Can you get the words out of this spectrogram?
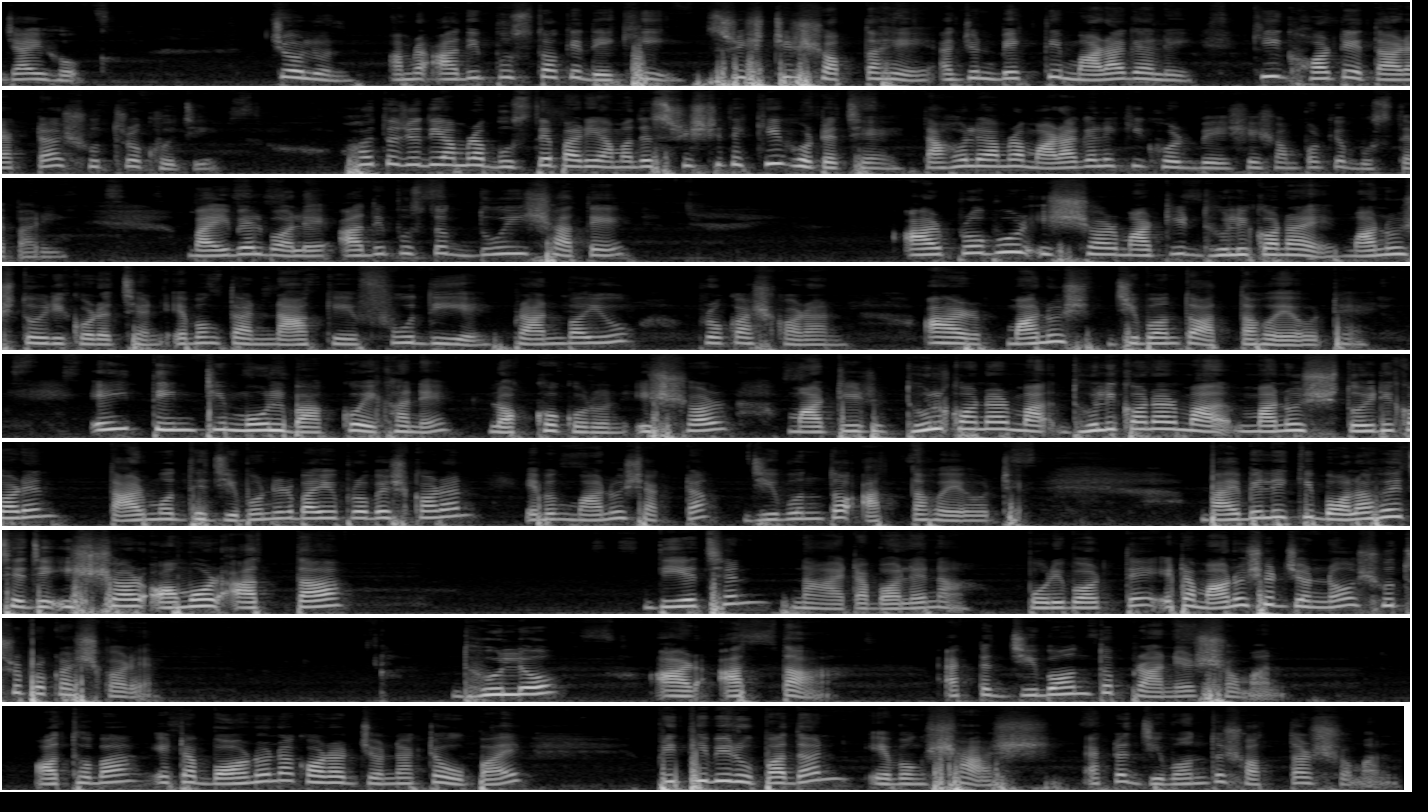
যাই হোক, চলুন আমরা আদি পুস্তকে দেখি সৃষ্টির সপ্তাহে একজন ব্যক্তি মারা গেলে কি ঘটে তার একটা সূত্র খুঁজি। হয়তো যদি আমরা বুঝতে পারি আমাদের সৃষ্টিতে কি ঘটেছে, তাহলে আমরা মারা গেলে কি ঘটবে সে সম্পর্কে বুঝতে পারি। বাইবেল বলে আদিপুস্তক দুই সাথে আর প্রভুর ঈশ্বর মাটির ধূলিকণায় মানুষ তৈরি করেছেন এবং তার নাকে ফু দিয়ে প্রাণবায়ু প্রকাশ করান, আর মানুষ জীবন্ত আত্মা হয়ে ওঠে। এই তিনটি মূল বাক্য এখানে লক্ষ্য করুন। ঈশ্বর মাটির ধুলকণার ধূলিকণার মানুষ তৈরি করেন, তার মধ্যে জীবনের বায়ু প্রবেশ করান এবং মানুষ একটা জীবন্ত আত্মা হয়ে ওঠে। বাইবেলে কি বলা হয়েছে যে ঈশ্বর অমর আত্মা দিয়েছেন? না, এটা বলে না। পরিবর্তে এটা মানুষের জন্য সূত্র প্রকাশ করে। ধুলো আর আত্মা একটা জীবন্ত প্রাণের সমান। অথবা এটা বর্ণনা করার জন্য একটা উপায়, পৃথিবীর উপাদান এবং শ্বাস একটা জীবন্ত সত্তার সমান।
